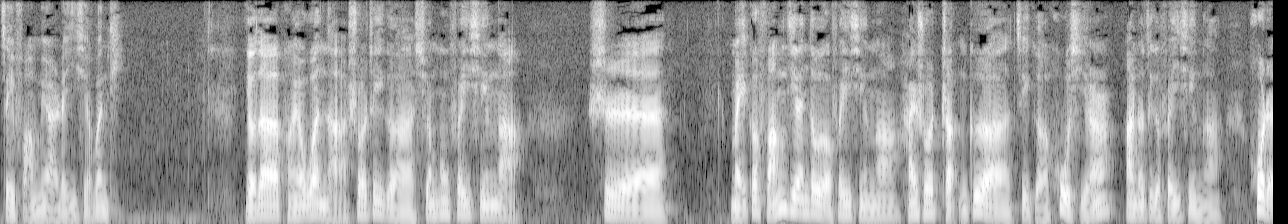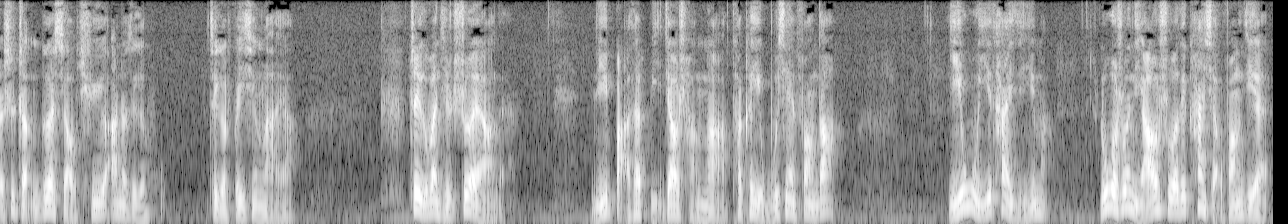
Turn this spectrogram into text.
这方面的一些问题。有的朋友问呢，说这个悬空飞星啊，是每个房间都有飞星啊，还是说整个这个户型按照这个飞星啊，或者是整个小区按照这个这个飞星来呀？这个问题是这样的。你把它比较成啊，它可以无限放大，一物一太极嘛。如果说你要说的看小房间，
